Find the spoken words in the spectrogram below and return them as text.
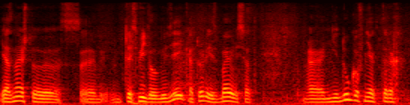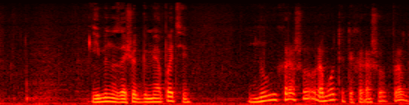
я знаю, что, с, то есть, видел людей, которые избавились от э, недугов некоторых именно за счет гомеопатии. Ну и хорошо, работает и хорошо, правда.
